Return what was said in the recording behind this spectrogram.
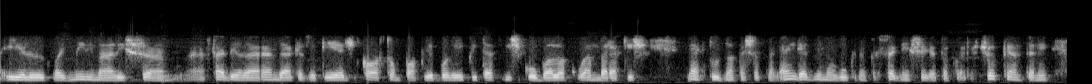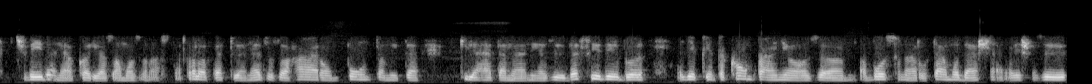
élők, vagy minimális fedéllel rendelkezők és kartonpapírból épített viskóban lakó emberek is meg tudnak esetleg engedni maguknak, a szegénységet akarja csökkenteni, és védeni akarja az Amazon azt. Tehát alapvetően ez az a három pont, amit ki lehet emelni az ő beszédéből. Egyébként a kampánya az a, a Bolsonaro támadására és az ő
